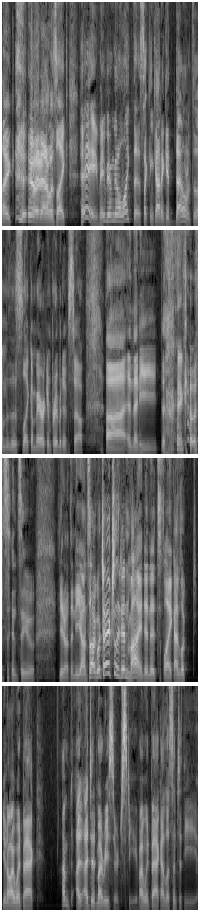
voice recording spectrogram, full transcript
like, and I was like, hey, maybe I'm gonna like this. I can kind of get down with some of this like American primitive stuff. Uh, and then he goes into, you know, the Neon song, which I actually didn't mind. And it's like I looked, you know, I went back. I'm, I, I did my research, Steve. I went back. I listened to the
